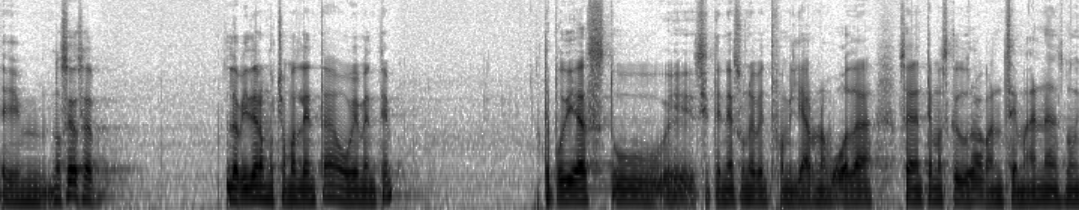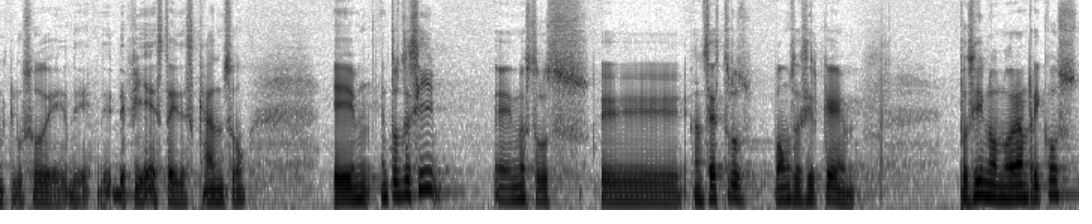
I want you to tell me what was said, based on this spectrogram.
eh, no sé, o sea, la vida era mucho más lenta, obviamente. Te podías tú, eh, si tenías un evento familiar, una boda, o sea, eran temas que duraban semanas, ¿no? Incluso de, de, fiesta y descanso. Eh, entonces sí, nuestros ancestros vamos a decir que, pues sí, no, no eran ricos,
